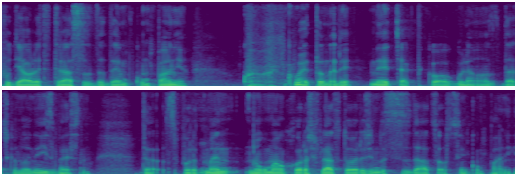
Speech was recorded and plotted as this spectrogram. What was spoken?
по дяволите трябва да създадем компания, което нали, не е чак такова голяма задачка, но е неизвестно. Да, според мен много малко хора ще влязат в този режим да се създават собствени компании.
